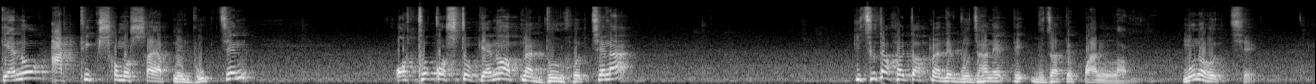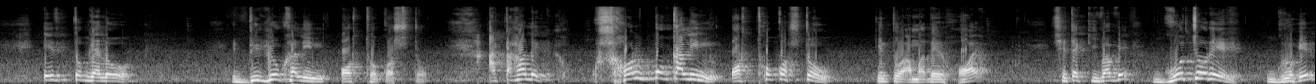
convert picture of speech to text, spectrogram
কেন আর্থিক সমস্যায় আপনি ভুগছেন? অর্থ কষ্ট কেন আপনার দূর হচ্ছে না? কিছুটা হয়তো আপনাদের বোঝানে বোঝাতে পারলাম। মনে হচ্ছে। এর তো গেল দীর্ঘকালীন অর্থ কষ্ট। আর তাহলে স্বল্পকালীন অর্থ কষ্টও কিন্তু আমাদের হয়। সেটা কীভাবে? গোচরের গ্রহের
